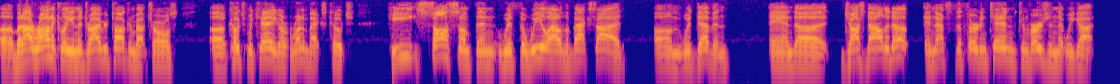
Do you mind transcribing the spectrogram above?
Uh, but ironically in the drive you're talking about charles uh, coach mckay our running backs coach he saw something with the wheel out of the backside um, with devin. And uh, josh dialed it up and that's the third and 10 conversion that we got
